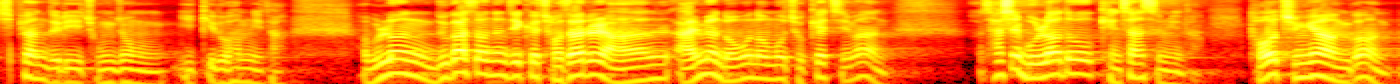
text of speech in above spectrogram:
시편들이 종종 있기도 합니다. 어, 물론 누가 썼는지 그 저자를 알, 알면 너무너무 좋겠지만 사실 몰라도 괜찮습니다. 더 중요한 건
